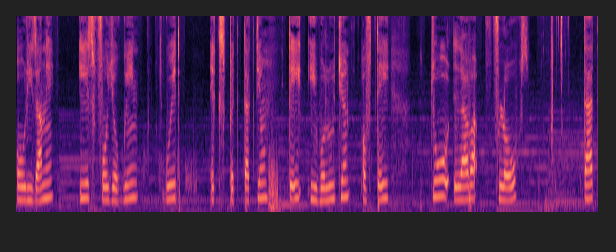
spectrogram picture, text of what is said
Oridane is following with expectation the evolution of the two lava flows that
